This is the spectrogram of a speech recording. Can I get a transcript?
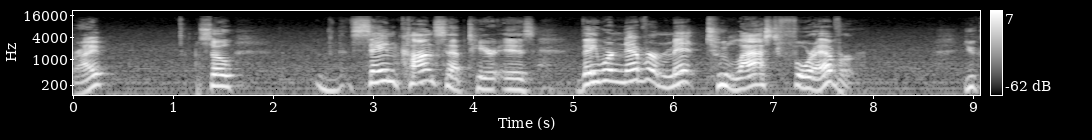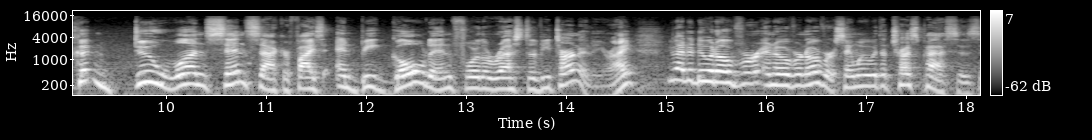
right? So, same concept here is they were never meant to last forever. You couldn't do one sin sacrifice and be golden for the rest of eternity, right? You had to do it over and over and over. Same way with the trespasses,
